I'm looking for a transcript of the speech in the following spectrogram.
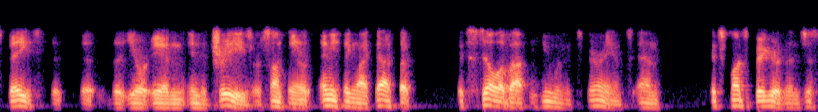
space that, that, that you're in in the trees or something or anything like that. But it's still about the human experience, and it's much bigger than just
